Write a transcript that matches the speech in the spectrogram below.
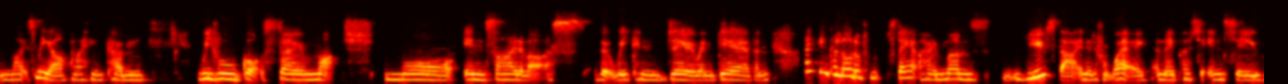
lights me up. And i think um, we've all got so much more inside of us that we can do and give. And i think a lot of stay at home mums use that in a different way and they put it into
